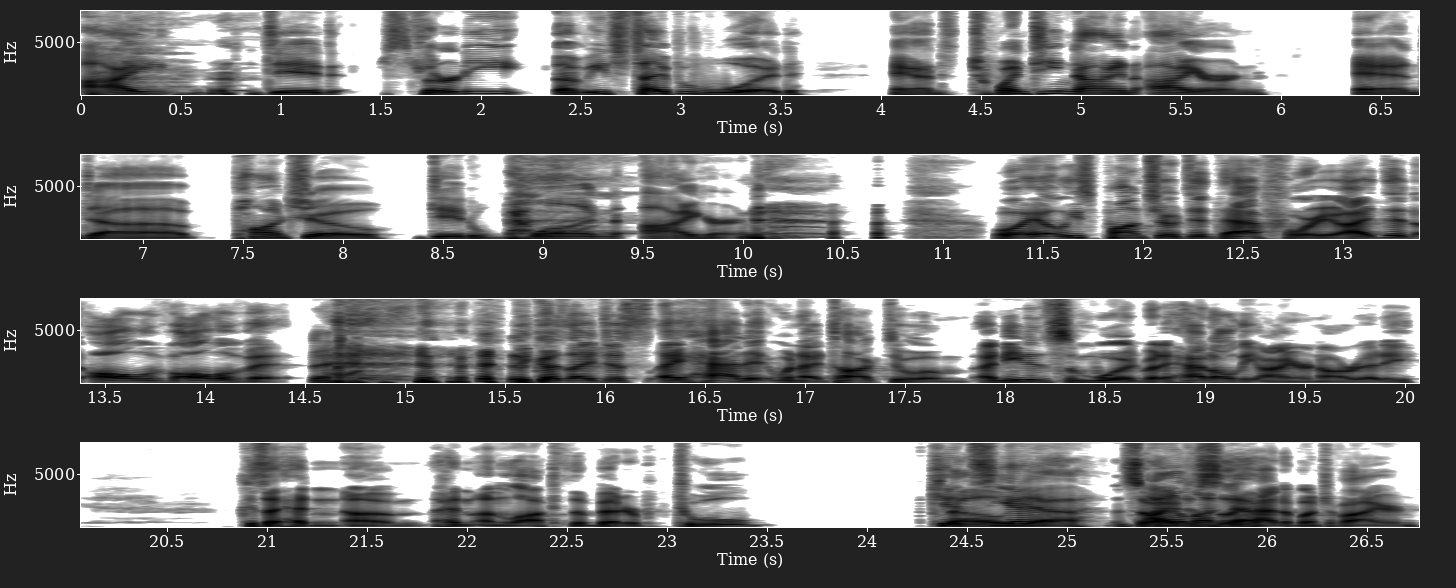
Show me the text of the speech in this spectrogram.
I did 30 of each type of wood and 29 iron, and uh, Poncho did one iron. Well, at least Poncho did that for you. I did all of all of it because I just I had it when I talked to him. I needed some wood, but I had all the iron already because I hadn't um I hadn't unlocked the better tool kits oh yet. yeah, And so I I, just uh, had a bunch of iron.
